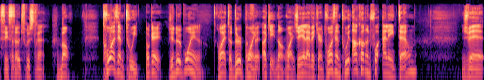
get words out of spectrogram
C'est ça. ça. doit être frustrant. Bon. Troisième tweet. OK, j'ai deux points, là. Ouais, t'as deux points. OK, non, ouais, je vais y aller avec un troisième tweet, encore une fois à l'interne. Je vais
